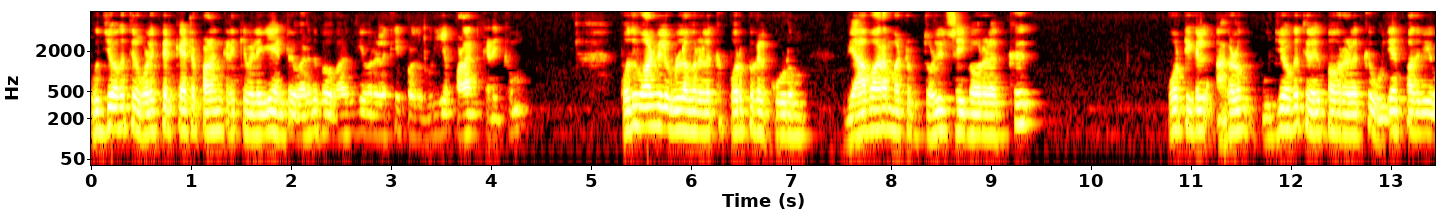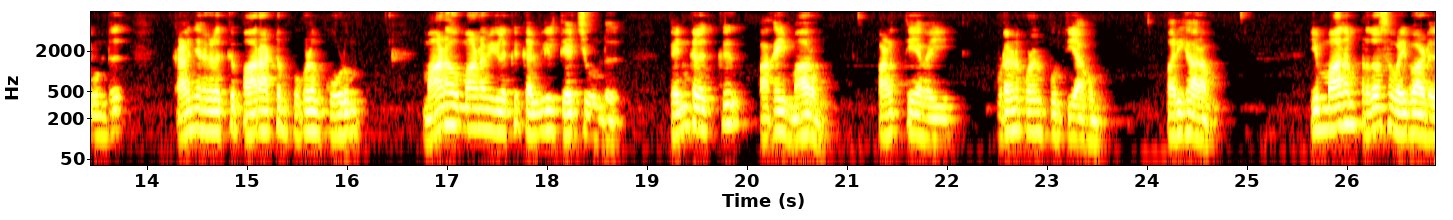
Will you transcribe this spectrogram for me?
உத்தியோகத்தில் உழைப்பிற்கேற்ற பலன் கிடைக்கவில்லையே என்று வருது வருந்தியவர்களுக்கு இப்போது உரிய பலன் கிடைக்கும். பொது வாழ்வில் உள்ளவர்களுக்கு பொறுப்புகள் கூடும். வியாபாரம் மற்றும் தொழில் செய்பவர்களுக்கு போட்டிகள் அகலும். உத்தியோகத்தில் இருப்பவர்களுக்கு உயர் பதவி உண்டு. கலைஞர்களுக்கு பாராட்டும் புகழும் கூடும். மாணவ மாணவிகளுக்கு கல்வியில் தேர்ச்சி உண்டு. பெண்களுக்கு பகை மாறும். பணத்தேவை உடனுக்குடன் பூர்த்தியாகும். பரிகாரம். இம்மாதம் பிரதோஷ வழிபாடு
